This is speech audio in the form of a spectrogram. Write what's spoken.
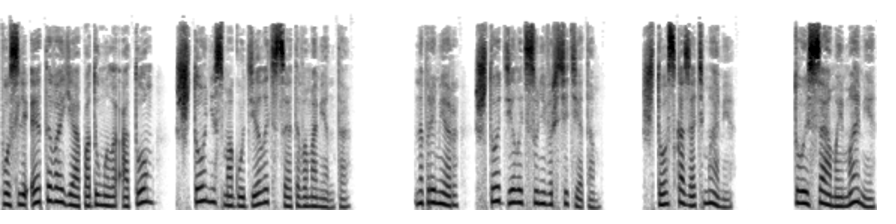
После этого я подумала о том, что не смогу делать с этого момента. Например, что делать с университетом? Что сказать маме? Той самой маме,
